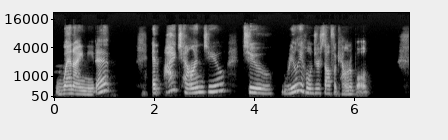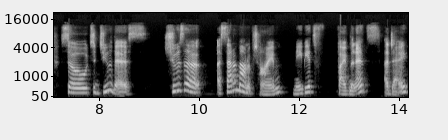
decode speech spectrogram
when I need it? And I challenge you to really hold yourself accountable. So, to do this, choose a, a set amount of time. Maybe it's five minutes a day,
